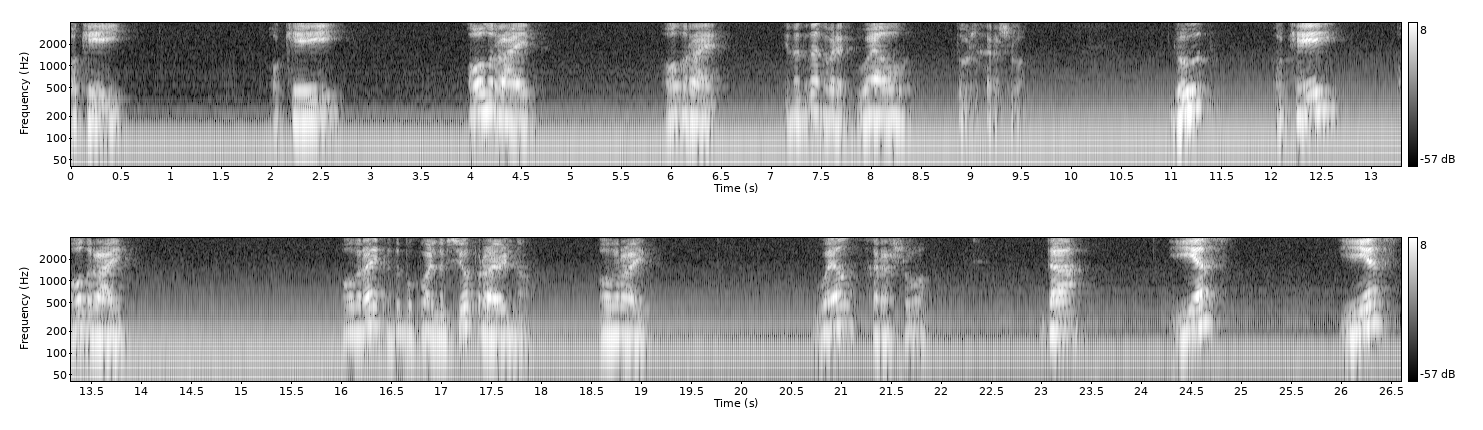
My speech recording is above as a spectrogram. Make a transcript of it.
окей. Okay окей, all right, all right. Иногда говорят well, тоже хорошо. Good, okay, all right. All right это буквально все правильно. All right. Well, хорошо. Да. Yes. Yes.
